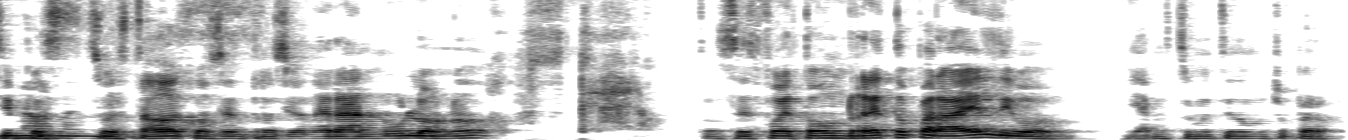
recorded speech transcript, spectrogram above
Sí, pues su estado de concentración era nulo, ¿no? Pues claro. Entonces fue todo un reto para él, digo, ya me estoy metiendo mucho, pero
